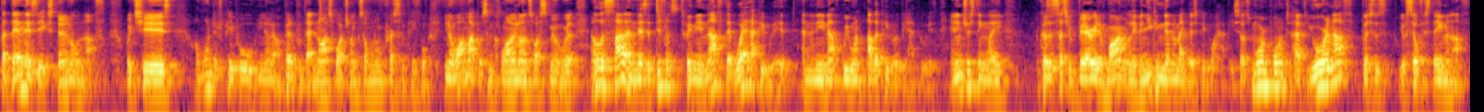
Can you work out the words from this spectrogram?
But then there's the external enough, which is, I wonder if people, you know, I better put that nice watch on because I want to impress some people. You know what, I might put some cologne on so I smell it with it. And all of a sudden, there's a difference between the enough that we're happy with and then the enough we want other people to be happy with. And interestingly, because it's such a varied environment we live in, you can never make those people happy. So it's more important to have your enough versus your self esteem enough.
